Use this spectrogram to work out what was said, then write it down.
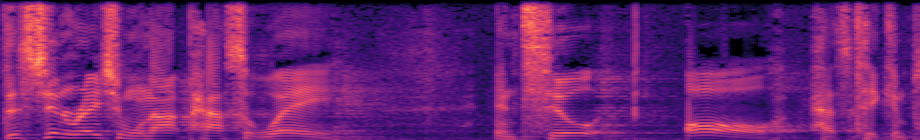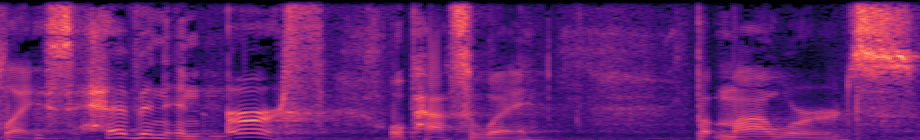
this generation will not pass away until all has taken place. Heaven and earth will pass away, but my words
